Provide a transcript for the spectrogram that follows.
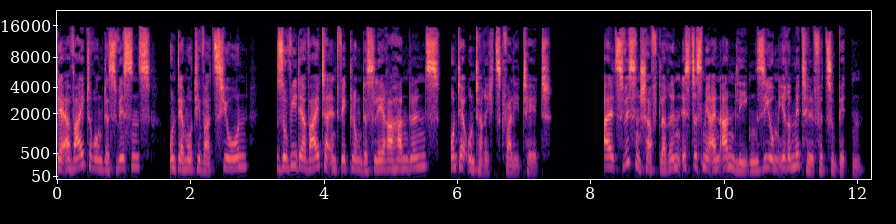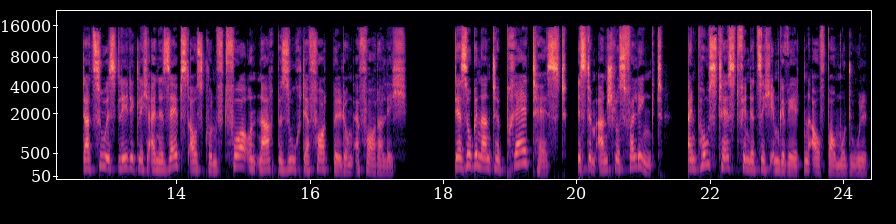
der Erweiterung des Wissens und der Motivation sowie der Weiterentwicklung des Lehrerhandelns und der Unterrichtsqualität. Als Wissenschaftlerin ist es mir ein Anliegen, Sie um Ihre Mithilfe zu bitten. Dazu ist lediglich eine Selbstauskunft vor und nach Besuch der Fortbildung erforderlich. Der sogenannte Prätest ist im Anschluss verlinkt ein Posttest findet sich im gewählten Aufbaumodul.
